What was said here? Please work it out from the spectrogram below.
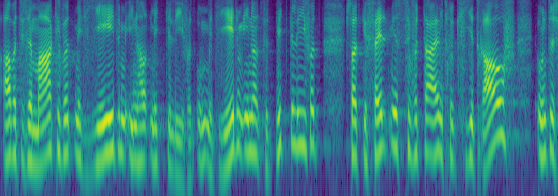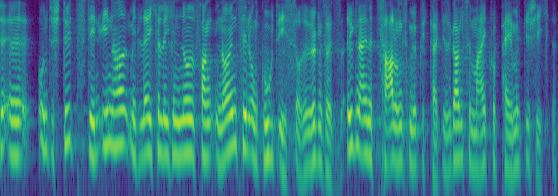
aber diese Marke wird mit jedem Inhalt mitgeliefert. Und mit jedem Inhalt wird mitgeliefert. Statt gefällt mir es zu verteilen, drücke hier drauf, unter, äh, unterstützt den Inhalt mit lächerlichen 0 Franken 19 und gut ist oder. Irgendeine Zahlungsmöglichkeit, diese ganze Micropayment-Geschichte.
